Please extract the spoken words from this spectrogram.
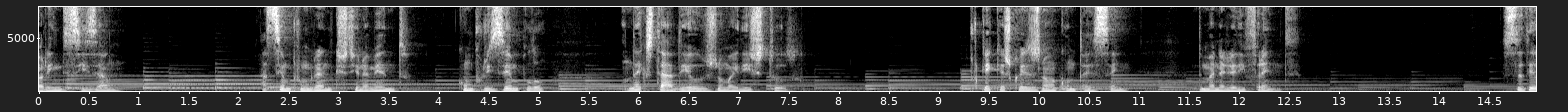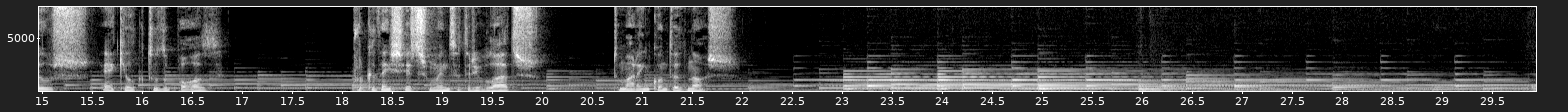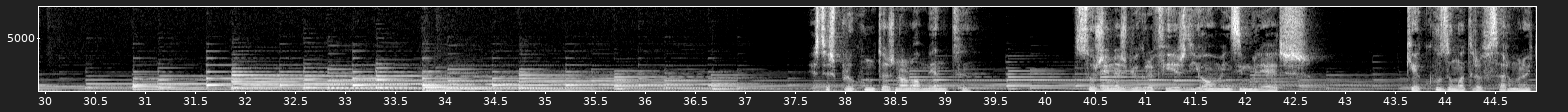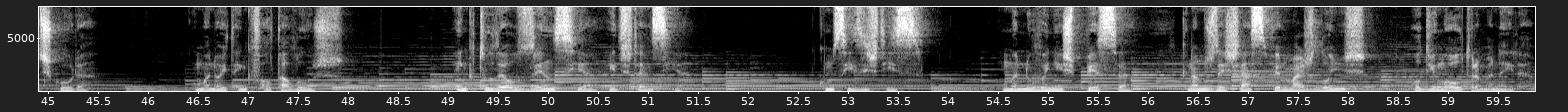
maior indecisão, há sempre um grande questionamento, como por exemplo, onde é que está Deus no meio disto tudo? Por que é que as coisas não acontecem de maneira diferente? Se Deus é aquele que tudo pode, por que deixa estes momentos atribulados tomarem conta de nós? Perguntas normalmente surgem nas biografias de homens e mulheres que acusam atravessar uma noite escura, uma noite em que falta a luz, em que tudo é ausência e distância, como se existisse uma nuvem espessa que não nos deixasse ver mais longe ou de uma outra maneira.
